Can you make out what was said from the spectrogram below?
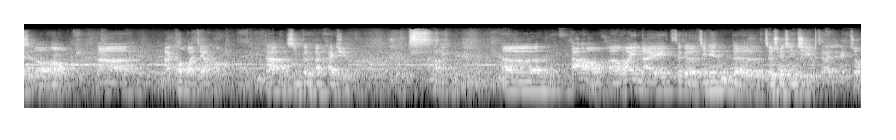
始喽哦。那来看大家哈，大家很兴奋，刚开学嘛。好，呃，大家好，呃，欢迎来这个今天的哲学星期五在台中。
